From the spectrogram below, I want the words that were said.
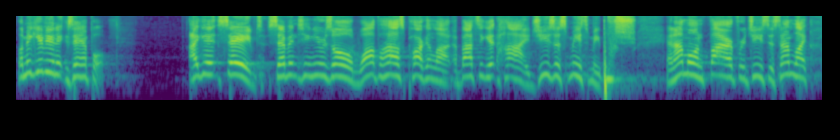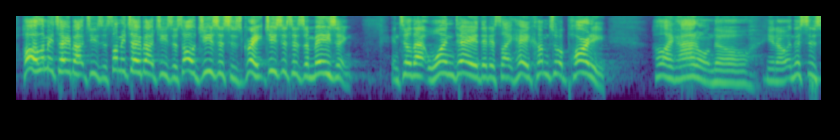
Let me give you an example. I get saved, 17 years old, Waffle House parking lot, about to get high. Jesus meets me and I'm on fire for Jesus. And I'm like, oh, let me tell you about Jesus. Let me tell you about Jesus. Oh, Jesus is great. Jesus is amazing. Until that one day that it's like, hey, come to a party. I'm like, I don't know, you know, and this is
